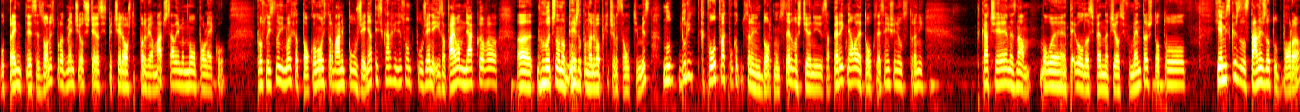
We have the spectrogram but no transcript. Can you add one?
от предните сезони, според мен Челси ще да си спечели още първия матч, сега да им е много по-леко. Просто наистина имаха толкова много изтървани положения, те си караха единственото положение. И затова имам някаква а, лъч на надеждата, нали, въпреки че не съм оптимист. Но дори какво от това, какво като отстрани Дортмунд? Следващия ни съперник няма да е толкова тесен ще ни отстрани. Така че не знам. Много е тегло да си фен на Челси в момента, защото хем искаш да застанеш зад отбора,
